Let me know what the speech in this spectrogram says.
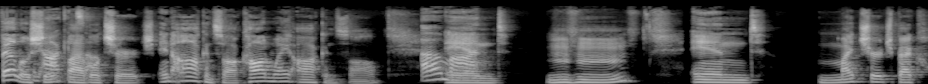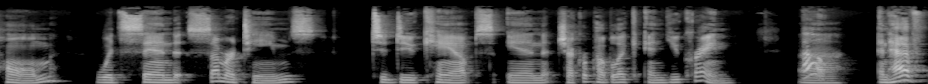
Fellowship Bible Church in Arkansas, Conway, Arkansas. Oh my! And hmm and my church back home would send summer teams to do camps in Czech Republic and Ukraine. Oh. Uh, and have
